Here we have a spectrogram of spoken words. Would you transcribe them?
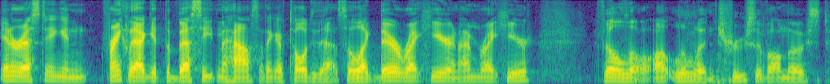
interesting, and frankly, I get the best seat in the house. I think I've told you that. So like they're right here, and I'm right here. Feel a little a little intrusive almost.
